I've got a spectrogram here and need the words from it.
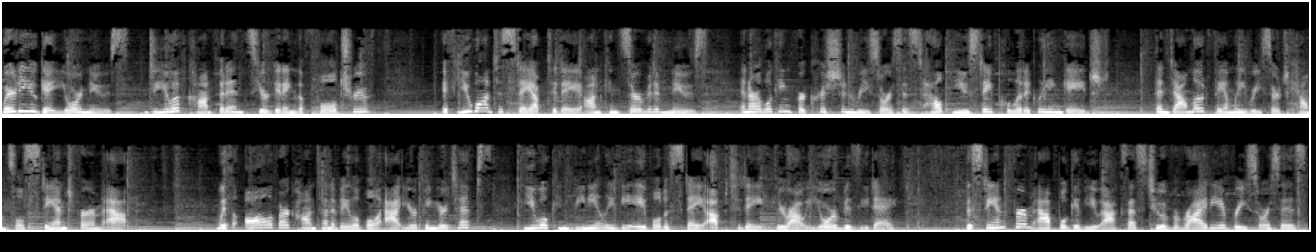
Where do you get your news? Do you have confidence you're getting the full truth? If you want to stay up to date on conservative news and are looking for Christian resources to help you stay politically engaged, then download Family Research Council's Stand Firm app. With all of our content available at your fingertips, you will conveniently be able to stay up to date throughout your busy day. The Stand Firm app will give you access to a variety of resources,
